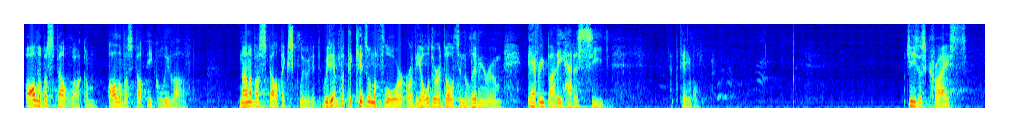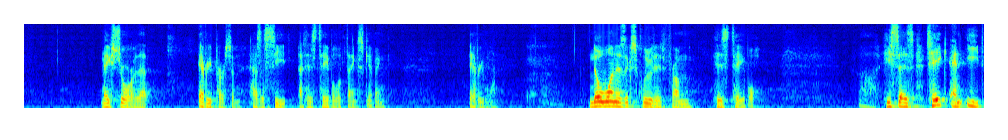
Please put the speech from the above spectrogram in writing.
All of us felt welcome, all of us felt equally loved. None of us felt excluded. We didn't put the kids on the floor or the older adults in the living room. Everybody had a seat at the table. Jesus Christ makes sure that every person has a seat at his table of thanksgiving. Everyone. No one is excluded from his table. Uh, he says, Take and eat,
